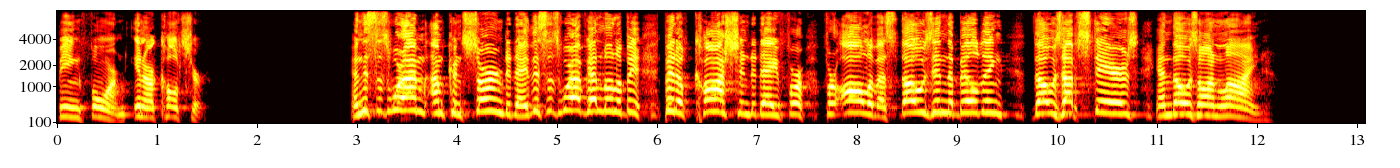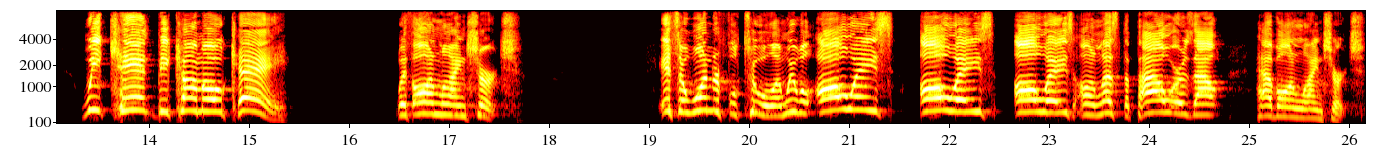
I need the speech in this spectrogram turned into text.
being formed in our culture. And this is where I'm, I'm concerned today. This is where I've got a little bit, bit of caution today for, for all of us those in the building, those upstairs, and those online. we can't become okay with online church. It's a wonderful tool, and we will always, always, always, unless the power is out, have online church.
